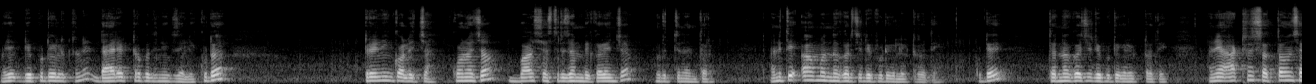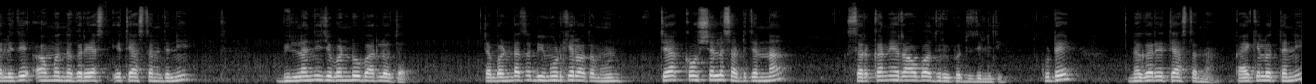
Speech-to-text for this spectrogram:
म्हणजे डेप्युटी कलेक्टरने डायरेक्टरपदी नियुक्ती झाली. कुठं? ट्रेनिंग कॉलेजच्या. कोणाच्या? बाळशास्त्री जांभेकर यांच्या मृत्यूनंतर. आणि ते अहमदनगरचे डेप्युटी कलेक्टर होते. कुठे? तर नगरचे डेप्युटी कलेक्टर होते. आणि अठराशे सत्तावन्न साली ते अहमदनगर या येथे असताना त्यांनी भिल्लांनी जे बंड उभारलं होतं त्या बंडाचा बिमोड केला होता म्हणून त्या कौशल्यासाठी त्यांना सरकारने रावबहादुरी पदवी दिली ती कुठे? नगर येथे असताना. काय केलं होतं त्यांनी?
